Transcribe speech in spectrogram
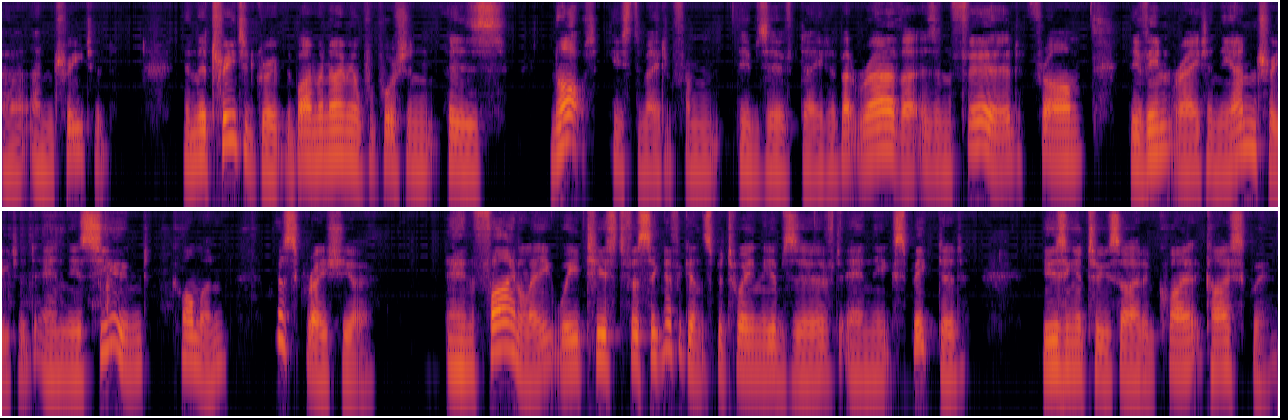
uh, untreated. In the treated group, the binomial proportion is not estimated from the observed data, but rather is inferred from the event rate in the untreated and the assumed common risk ratio. And finally, we test for significance between the observed and the expected using a two-sided chi-square.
